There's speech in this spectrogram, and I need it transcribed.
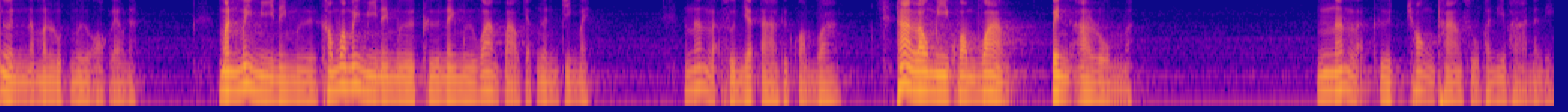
เงินนะมันหลุดมือออกแล้วนะ มันไม่มีในมือคำว่าไม่มีในมือคือในมือว่างเปล่าจากเงินจริงไหม นั่นละสุญญาตาคือความว่าง ถ้าเรามีความว่างเป็นอารมณ์ นั่นละคือช่องทางสู่พระนิพานนั่นเอง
